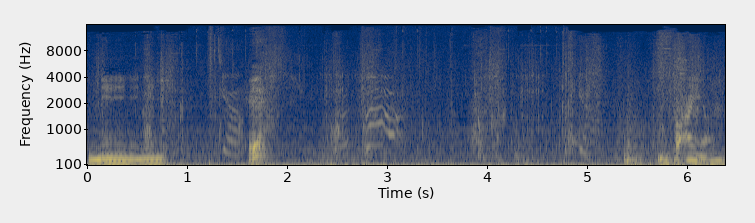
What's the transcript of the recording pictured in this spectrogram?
nene nene. Hit. Bam.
